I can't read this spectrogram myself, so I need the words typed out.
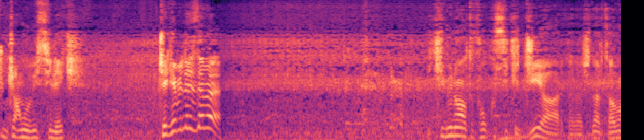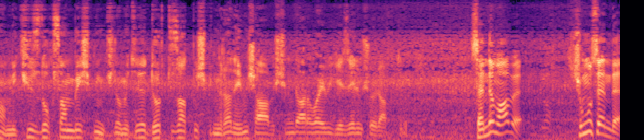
Şu camı bir silek. Çekebiliriz değil mi? 2006 Focus 2 Gia arkadaşlar tamam mı? 295 bin kilometrede 460 bin lira demiş abi. Şimdi arabayı bir gezelim şöyle aktif. Sende mi abi? Şu mu sende?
